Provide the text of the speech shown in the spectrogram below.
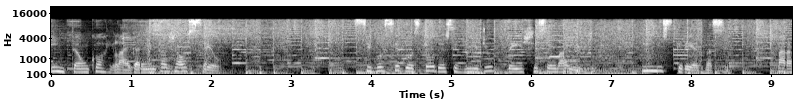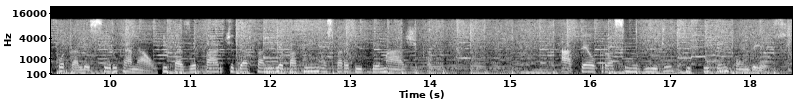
Então corre lá e garanta já o seu. Se você gostou desse vídeo, deixe seu like. E inscreva-se. Para fortalecer o canal e fazer parte da família Papinhas para Bíblia Mágica. Até o próximo vídeo e fiquem com Deus.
